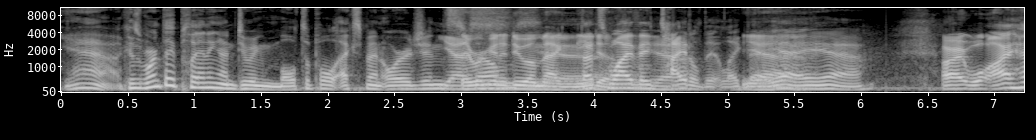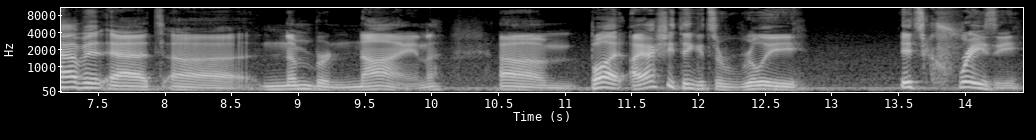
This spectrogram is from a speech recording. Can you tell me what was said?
Yeah, because weren't they planning on doing multiple X Men Origins? Yeah, They were going to do a films? Magneto. That's why they Yeah. titled it like Yeah. that. Yeah, yeah, yeah. All right. Well, I have it at uh, number nine, um, but I actually think it's a really, it's crazy.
